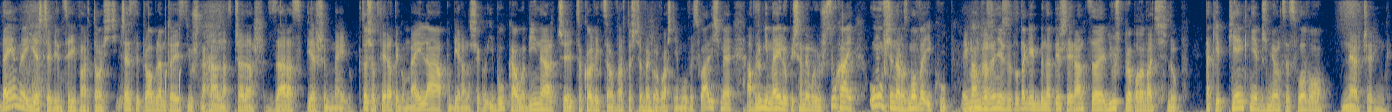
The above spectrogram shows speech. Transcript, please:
Dajemy jeszcze więcej wartości. Częsty problem to jest już nachalna sprzedaż zaraz w pierwszym mailu. Ktoś otwiera tego maila, pobiera naszego e-booka, webinar, czy cokolwiek, co wartościowego właśnie mu wysłaliśmy, a w drugim mailu piszemy mu już, słuchaj, umów się na rozmowę i kup. No i mam wrażenie, że to tak jakby na pierwszej randce już proponować ślub. Takie pięknie brzmiące słowo nurturing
